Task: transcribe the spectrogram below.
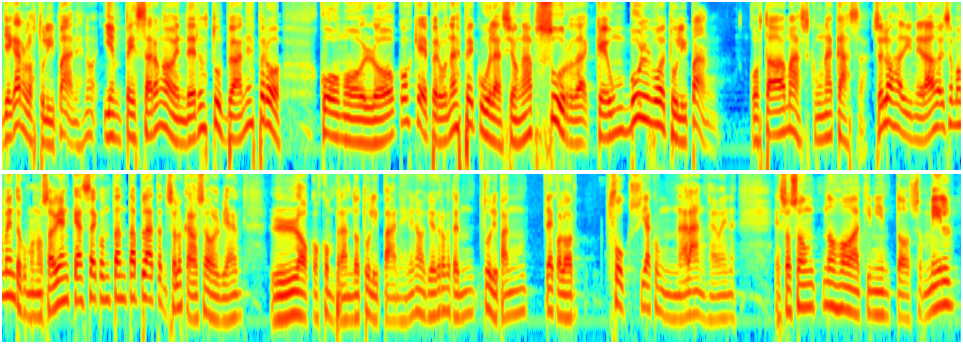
llegaron los tulipanes, ¿no? Y empezaron a vender los tulipanes, pero como locos que, pero una especulación absurda que un bulbo de tulipán costaba más que una casa. Entonces los adinerados de ese momento, como no sabían qué hacer con tanta plata, entonces los carajos se volvían locos comprando tulipanes. No, yo creo que tengo un tulipán de color fucsia con naranja. Esos son, no joda, 500 mil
